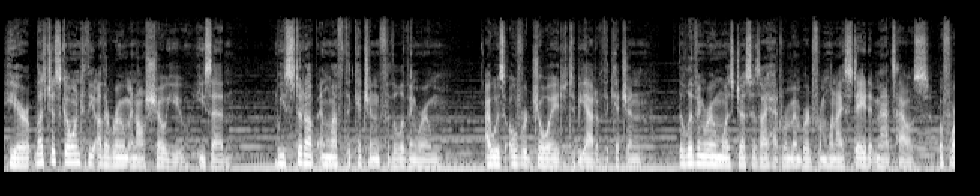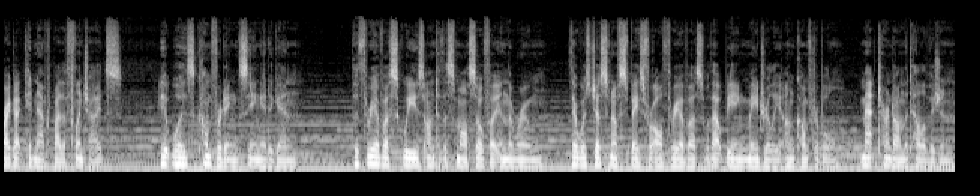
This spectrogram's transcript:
Here, let's just go into the other room and I'll show you, he said. We stood up and left the kitchen for the living room. I was overjoyed to be out of the kitchen. The living room was just as I had remembered from when I stayed at Matt's house before I got kidnapped by the Flinchites. It was comforting seeing it again. The three of us squeezed onto the small sofa in the room, there was just enough space for all three of us without being majorly uncomfortable. Matt turned on the television.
